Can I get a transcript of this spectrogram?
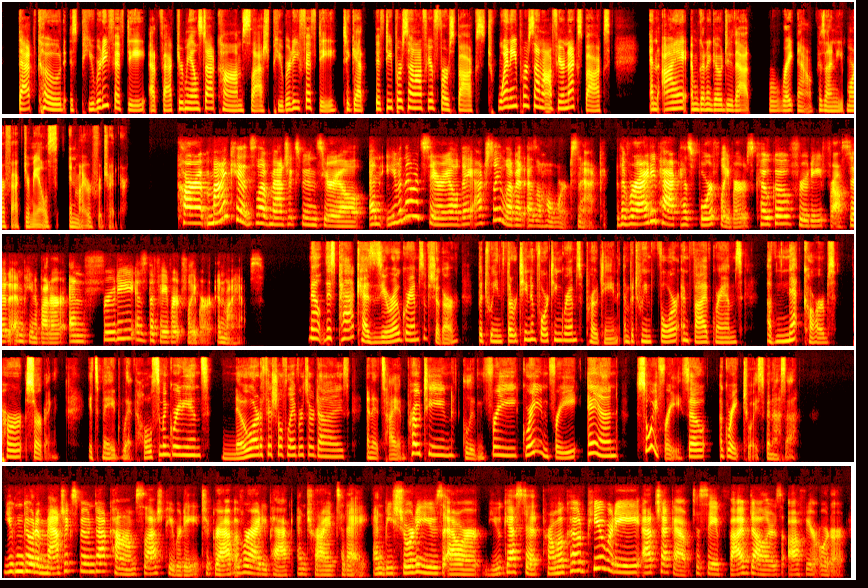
That code is puberty50 at factormeals.com slash puberty50 to get 50% off your first box, 20% off your next box. And I am going to go do that right now because I need more factor meals in my refrigerator. Cara, my kids love Magic Spoon cereal. And even though it's cereal, they actually love it as a homework snack. The variety pack has four flavors cocoa, fruity, frosted, and peanut butter. And fruity is the favorite flavor in my house. Now, this pack has zero grams of sugar, between 13 and 14 grams of protein, and between four and five grams of net carbs per serving. It's made with wholesome ingredients, no artificial flavors or dyes, and it's high in protein, gluten free, grain free, and soy free. So, a great choice, Vanessa. You can go to magicspoon.com slash puberty to grab a variety pack and try it today. And be sure to use our, you guessed it, promo code puberty at checkout to save $5 off your order.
